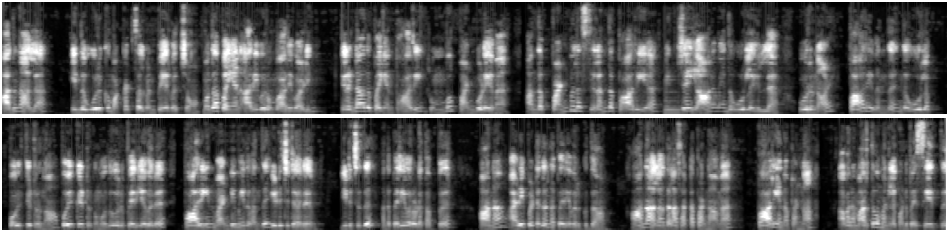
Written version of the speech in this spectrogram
அதனால இந்த ஊருக்கு மக்கட்செல்வன் பேர் வச்சோம். முத பையன் அறிவு ரொம்ப அறிவாளி. இரண்டாவது பையன் பாரி ரொம்ப பண்புடையவன். அந்த பண்புல சிறந்த பாரிய மிஞ்ச யாருமே இந்த ஊர்ல இல்ல. ஒரு நாள் பாரி வந்து இந்த ஊர்ல போய்கிட்டு இருந்தான். போய்கிட்டு இருக்கும்போது ஒரு பெரியவர் பாரியின் வண்டி மீது வந்து இடிச்சிட்டாரு. இடிச்சது அந்த பெரியவரோட தப்பு. ஆனா அடிபட்டது அந்த பெரியவருக்கு தான் ஆனாலும் அதெல்லாம் சட்டை பண்ணாம பாரி என்ன பண்ணா அவரை மருத்துவமனையில கொண்டு போய் சேர்த்து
